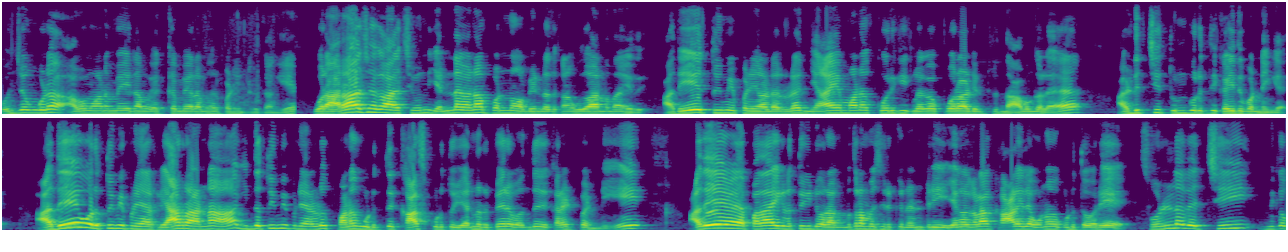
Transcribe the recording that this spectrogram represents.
கொஞ்சம் கூட அவமானமே இல்லாமல் வெக்கமே இல்லாமல் இந்த பண்ணிட்டு இருக்காங்க ஒரு அராஜக ஆட்சி வந்து என்ன வேணா பண்ணும் அப்படின்றதுக்கான உதாரணம் தான் இது. அதே தூய்மை பணியாளர்களை நியாயமான கோரிக்கைகளாக போராடிட்டு இருந்த அவங்கள அடிச்சு துன்புறுத்தி கைது பண்ணீங்க. அதே ஒரு தூய்மை பணியாளர்கள் யாரான்னா இந்த தூய்மை பணியாளர்களுக்கு பணம் கொடுத்து காசு கொடுத்து இரநூறு பேரை வந்து கரெக்ட் பண்ணி அதே பதாகைகளை தூக்கிட்டு வராங்க. முதலமைச்சருக்கு நன்றி. எங்களுக்கெல்லாம் காலையில உணவு கொடுத்தவரே. சொல்ல வச்சு மிக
